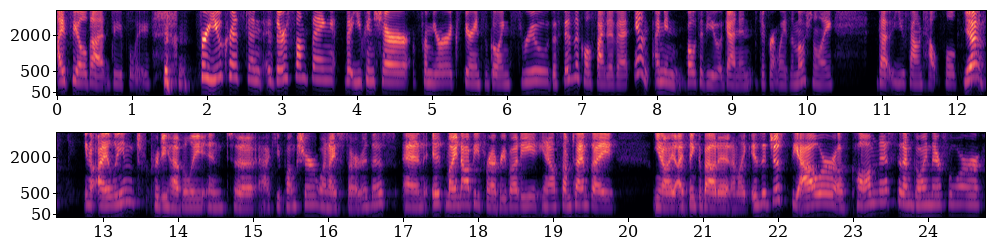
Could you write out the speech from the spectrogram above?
I feel that deeply. For you, Kristen, is there something that you can share from your experience of going through the physical side of it? And I mean, both of you, again, in different ways emotionally, that you found helpful? Yeah. You know, I leaned pretty heavily into acupuncture when I started this, and it might not be for everybody. You know, sometimes I, you know, I, I think about it. And I'm like, is it just the hour of calmness that I'm going there for?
